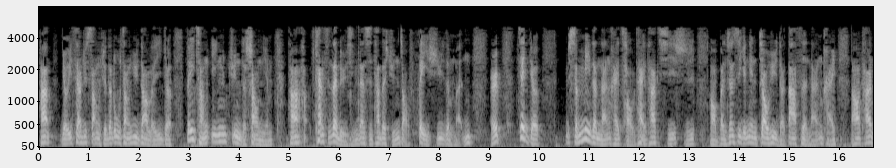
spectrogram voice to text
她有一次要去上学的路上遇到了一个非常常英俊的少年，他看似在旅行，但是他在寻找废墟。的门，而这个神秘的男孩草太，他其实哦本身是一个念教育的大四男孩，然后他。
